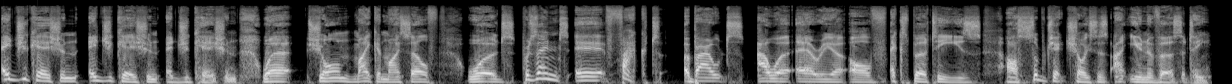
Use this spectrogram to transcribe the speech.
education, education, education, where Sean, Mike, and myself would present a fact about our area of expertise, our subject choices at university.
